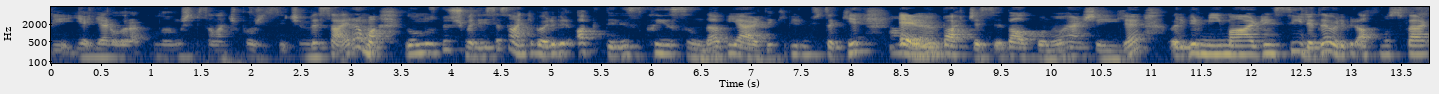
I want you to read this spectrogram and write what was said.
bir ye- yer olarak kullanılmış bir sanatçı projesi için vesaire ama yolunuz düşmediyse sanki böyle bir Akdeniz kıyısında bir yerdeki bir müstakil Aynen. ev, bahçesi, balkonu her şeyiyle öyle bir mimarisiyle de öyle bir atmosfer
